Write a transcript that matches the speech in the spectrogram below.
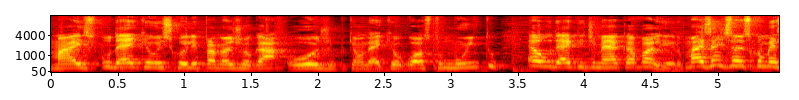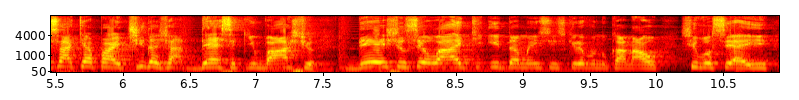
Mas o deck que eu escolhi pra nós jogar hoje, porque é um deck que eu gosto muito, é o deck de Meia Cavaleiro. Mas antes de nós começar aqui a partida, já desce aqui embaixo, deixa o seu like e também se inscreva no canal se você aí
